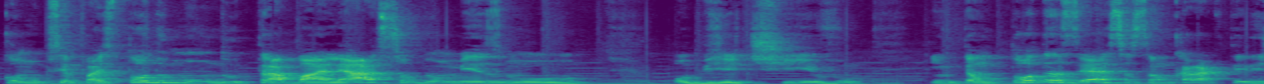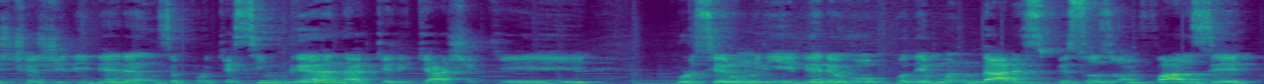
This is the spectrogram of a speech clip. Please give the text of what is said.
como que você faz todo mundo trabalhar sob o mesmo objetivo. Então, todas essas são características de liderança, porque se engana aquele que acha que por ser um líder, eu vou poder mandar essas pessoas vão fazer.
